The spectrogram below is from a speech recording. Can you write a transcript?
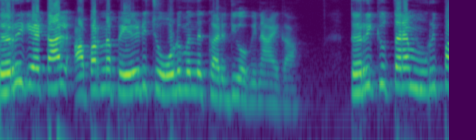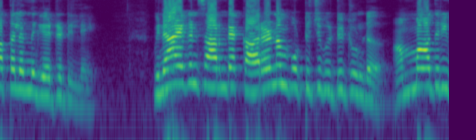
തെറി കേട്ടാൽ അപർണ പേടിച്ചോടുമെന്ന് കരുതിയോ വിനായക? തെറിക്കുത്തരം മുറിപ്പത്തലെന്ന് കേട്ടിട്ടില്ലേ? വിനായകൻ സാറിന്റെ കരണം പൊട്ടിച്ചു വിട്ടിട്ടുണ്ട്. അമ്മാതിരി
